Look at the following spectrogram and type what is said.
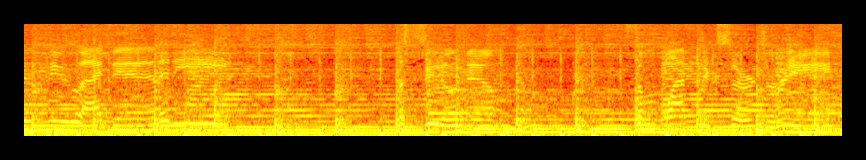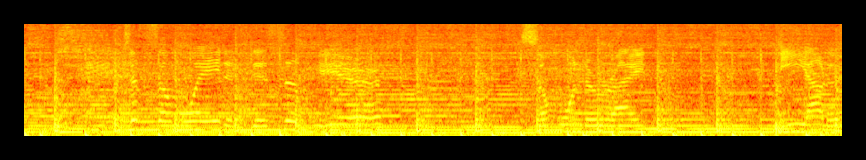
a new identity, a pseudonym some plastic surgery, just some way to disappear. Someone to write me out of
